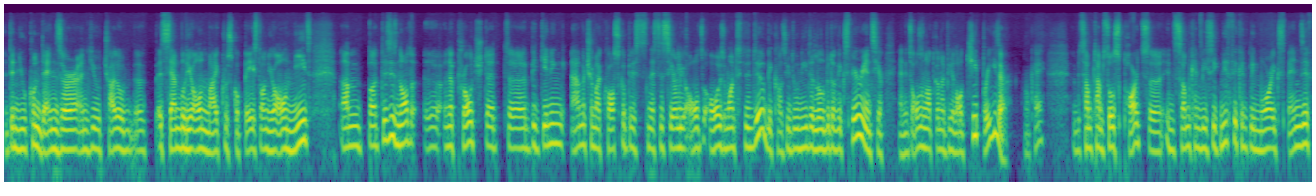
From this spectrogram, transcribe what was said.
the new condenser and you try to uh, assemble your own microscope based on your own needs. Um, but this is not uh, an approach that uh, beginning amateur microscopists necessarily always wanted to do because you do need a little bit of experience here. And it's also not going to be a lot cheaper either okay? Sometimes those parts uh, in some can be significantly more expensive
